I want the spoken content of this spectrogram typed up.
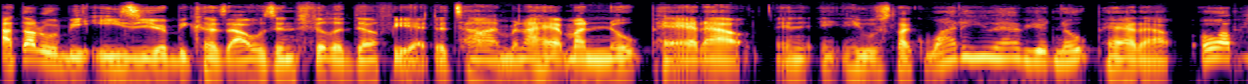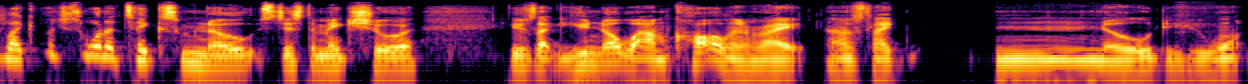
I thought it would be easier because I was in Philadelphia at the time and I had my notepad out and he was like, "Why do you have your notepad out?" Oh, I was like, "I just want to take some notes just to make sure." He was like, "You know why I'm calling, right?" I was like, no, do you want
